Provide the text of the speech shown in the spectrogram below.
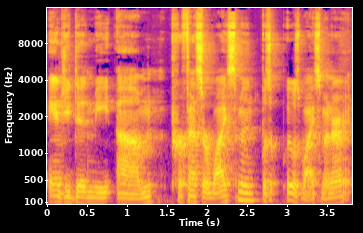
And you did meet um, Professor Weissman. Was it, was Weissman, right?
